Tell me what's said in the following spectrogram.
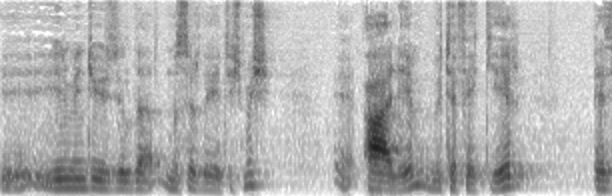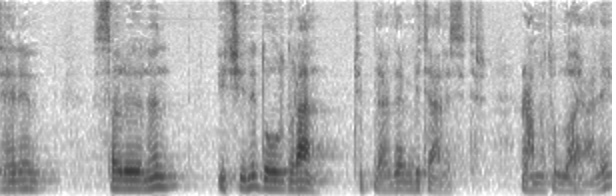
20. E, yüzyılda Mısır'da yetişmiş alim, mütefekkir, Ezher'in sarığının içini dolduran tiplerden bir tanesidir. Rahmetullahi aleyh.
